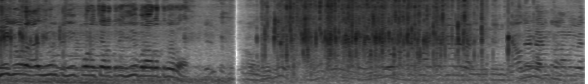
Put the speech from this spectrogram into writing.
ಈಗ ಇವ್ರ ಇವ್ರಿಗೆ ಈಗ ಫೋನ್ ಹಚ್ಚಾರತ್ರಿ ಈಗ ಬರಾರತ್ರಿ ಇವ್ರ ಯಾವುದೇ ಟೈಮ್ ನಮಗೆ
